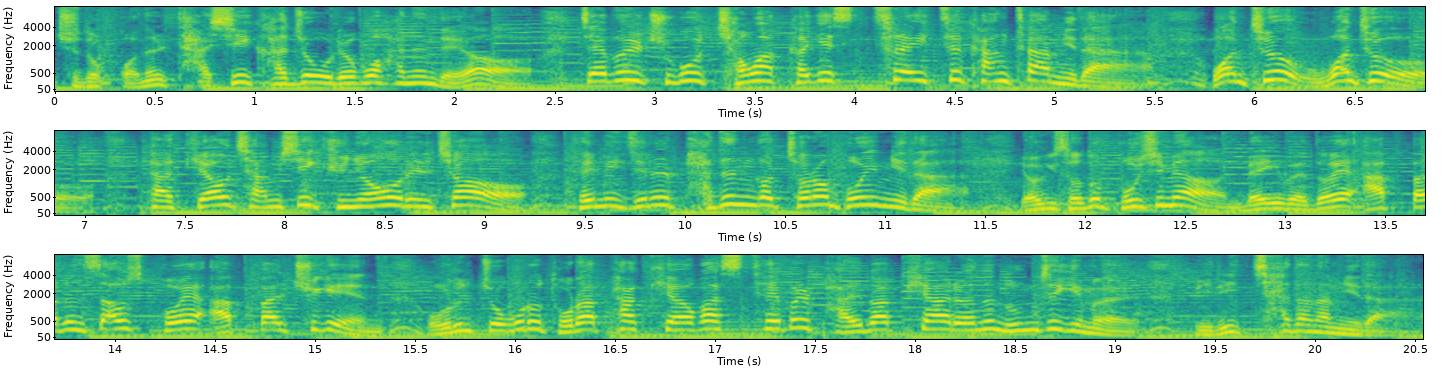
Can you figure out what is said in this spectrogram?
주도권을 다시 가져오려고 하는데요. 잽을 주고 정확하게 스트레이트 강타합니다. 원투 원투 파키아오 잠시 균형을 잃어 데미지를 받은 것처럼 보입니다. 여기서도 보시면 메이웨더의 앞발은 사우스포의 앞발 축인 오른쪽으로 돌아 파키아오가 스텝을 밟아 피하려는 움직임을 미리 차단합니다.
